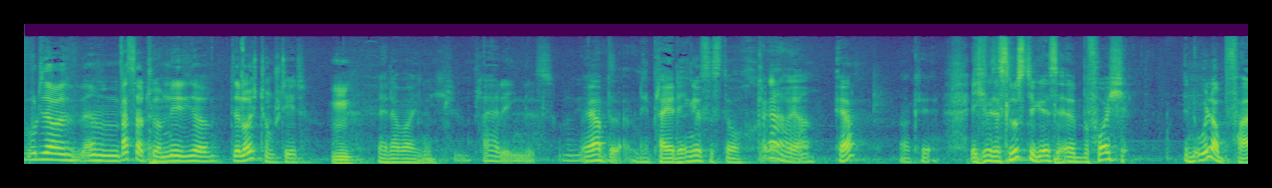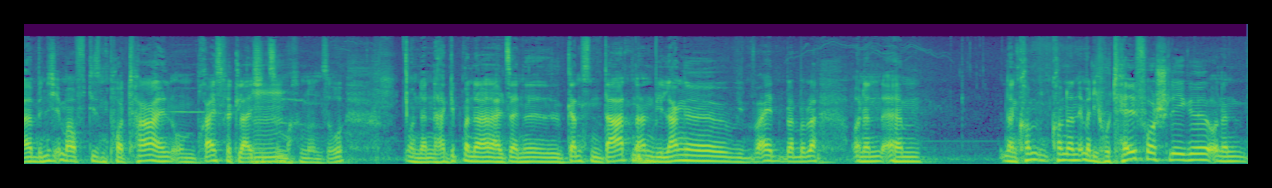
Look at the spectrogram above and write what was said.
wo dieser ähm, Wasserturm, nee, dieser, der Leuchtturm steht. Hm. Nee, da war ich nicht. Playa de Ingles. Oder wie? Ja, Pl- nee, Playa de Ingles ist doch. Gran Canaria. Ja? Okay. Ich, das Lustige ist, äh, bevor ich in Urlaub fahre, bin ich immer auf diesen Portalen, um Preisvergleiche zu machen und so. Und dann gibt man da halt seine ganzen Daten an, wie lange, wie weit, bla bla bla. Und dann, ähm, dann kommen, kommen dann immer die Hotelvorschläge und dann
